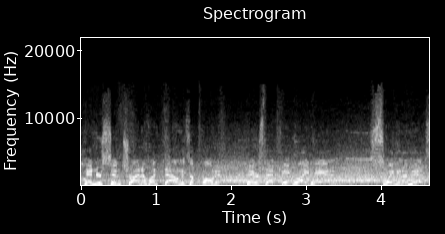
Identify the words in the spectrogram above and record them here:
Henderson trying to hunt down his opponent. There's that big right hand. Swing and a miss.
